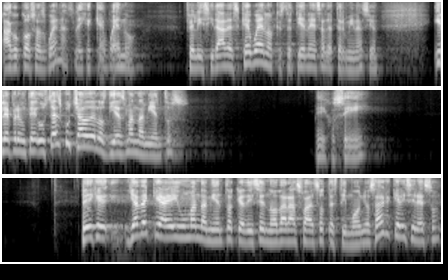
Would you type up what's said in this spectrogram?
hago cosas buenas. Le dije, qué bueno, felicidades, qué bueno que usted tiene esa determinación. Y le pregunté, ¿usted ha escuchado de los diez mandamientos? Me dijo, sí. Le dije, ya ve que hay un mandamiento que dice no darás falso testimonio. ¿Sabe qué quiere decir eso?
